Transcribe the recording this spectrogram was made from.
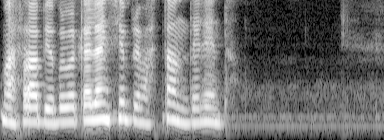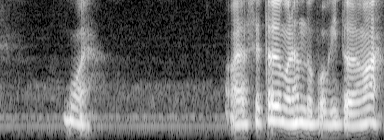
más rápido. Pero el K-Line siempre es bastante lento. Bueno. Ahora se está demorando un poquito de más.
